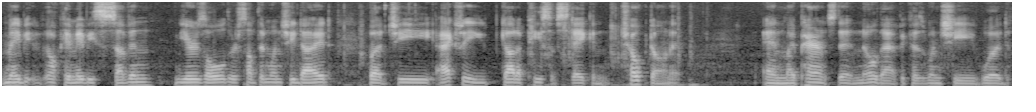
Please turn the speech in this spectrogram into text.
maybe okay maybe seven years old or something when she died but she actually got a piece of steak and choked on it. And my parents didn't know that because when she would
